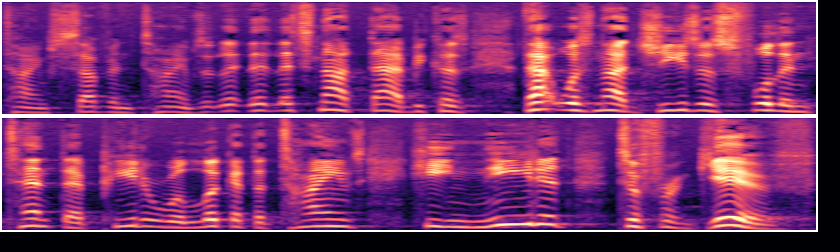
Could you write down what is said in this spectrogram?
times, seven times. Let, it's not that because that was not Jesus' full intent that Peter will look at the times he needed to forgive.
